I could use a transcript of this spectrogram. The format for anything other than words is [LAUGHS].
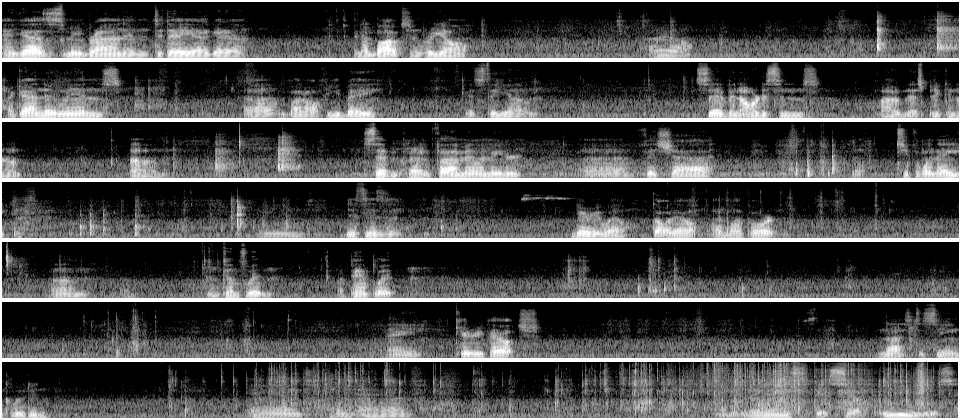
Hey guys, it's me Brian and today I got a an unboxing for y'all. I uh, I got a new lens uh, bought off eBay. It's the um, Seven Artisans. I hope that's picking up. Um, 7.5 millimeter uh, fisheye 2.8 and this isn't very well thought out on my part. Um, it comes with a pamphlet. A carry pouch. Nice to see included and we have the lens itself. Ooh, it's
